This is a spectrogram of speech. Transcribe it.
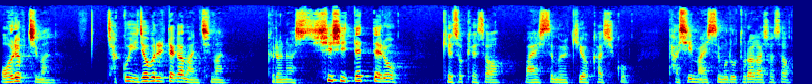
어렵지만 자꾸 잊어버릴 때가 많지만 그러나 시시때때로 계속해서 말씀을 기억하시고 다시 말씀으로 돌아가셔서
